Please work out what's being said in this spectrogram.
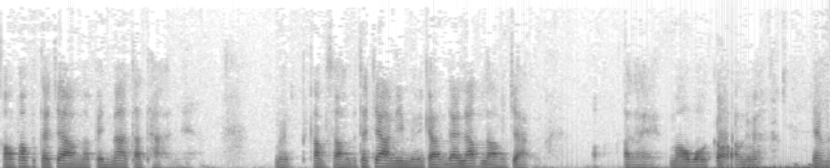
ของพระพุทธเจ้ามาเป็นมาตรฐานเนี่ยคำสอนพระพุทธเจ้านี่เหมือนกับได้รับรองจาก อะไรมวกหรือใช่ไหม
